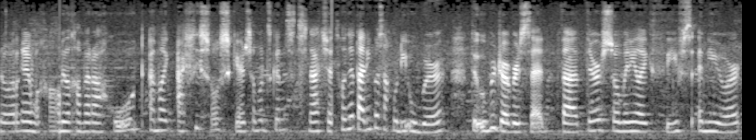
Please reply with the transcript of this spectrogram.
ada orang yang bakal ambil kamera aku. I'm like actually so scared someone's gonna snatch it. Soalnya tadi pas aku di Uber the Uber driver said that there are so many like thieves in New York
